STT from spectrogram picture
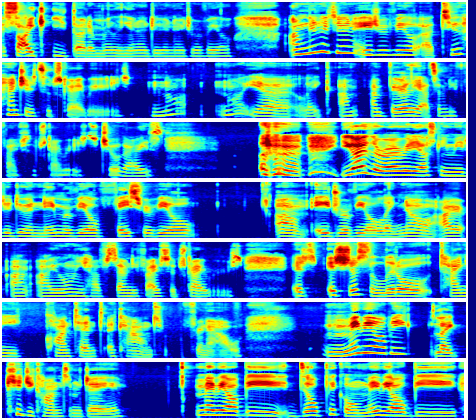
Psych you thought i'm really gonna do an age reveal. I'm gonna do an age reveal at 200 subscribers not not yet. Like i'm i'm barely at 75 subscribers. Chill guys. You guys are already asking me to do a name reveal face reveal um age reveal. Like no I, I i only have 75 subscribers. It's it's just a little tiny content account for now. Maybe i'll be like kidjicon someday. Maybe i'll be dill pickle. Maybe i'll be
